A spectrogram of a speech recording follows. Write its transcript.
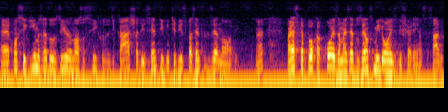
É, conseguimos reduzir o nosso ciclo de caixa de 120 dias para 119. Né? Parece que é pouca coisa, mas é 200 milhões de diferença, sabe?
